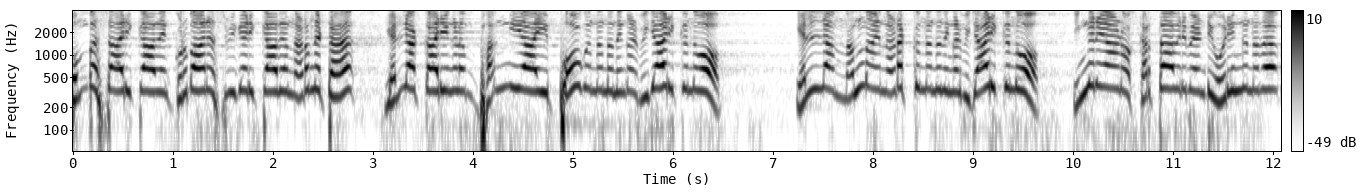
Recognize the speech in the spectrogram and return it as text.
കുമ്പസാരിക്കാതെ കുർബാന സ്വീകരിക്കാതെ നടന്നിട്ട് എല്ലാ കാര്യങ്ങളും ഭംഗിയായി പോകുന്നെന്ന് നിങ്ങൾ വിചാരിക്കുന്നുവോ? എല്ലാം നന്നായി നടക്കുന്നെന്ന് നിങ്ങൾ വിചാരിക്കുന്നുവോ? ഇങ്ങനെയാണോ കർത്താവിന് വേണ്ടി ഒരുങ്ങുന്നത്?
